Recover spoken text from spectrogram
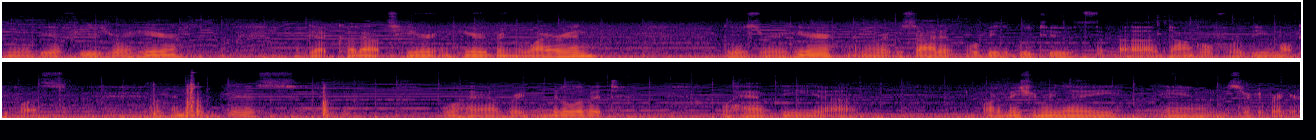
There'll be a fuse right here. I've got cutouts here and here to bring the wire in. Goes right here, and right beside it will be the Bluetooth uh, dongle for the Multiplus. And then this we'll have right in the middle of it we'll have the uh, automation relay and circuit breaker.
